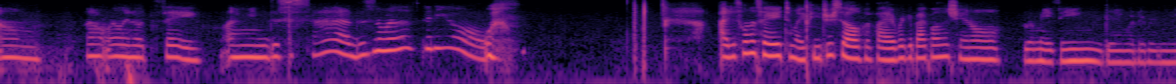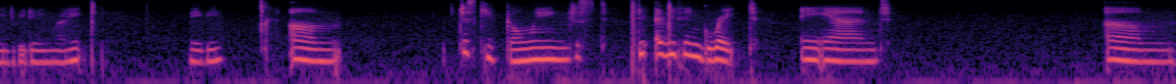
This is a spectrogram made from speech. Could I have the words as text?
Um, I don't really know what to say. I mean, this is sad. This is my last video. I just want to say to my future self, if I ever get back on the channel, you're amazing. You're doing whatever you need to be doing right. Maybe. Um, just keep going. Just do everything great. And, um,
